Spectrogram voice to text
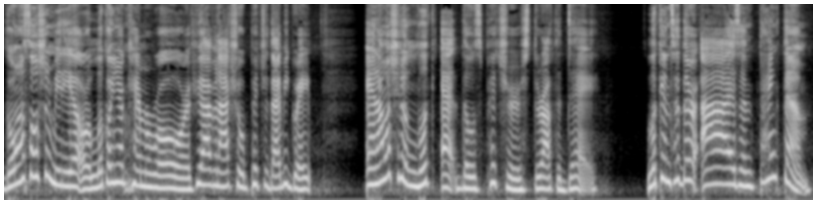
Go on social media or look on your camera roll, or if you have an actual picture, that'd be great and I want you to look at those pictures throughout the day. Look into their eyes and thank them.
